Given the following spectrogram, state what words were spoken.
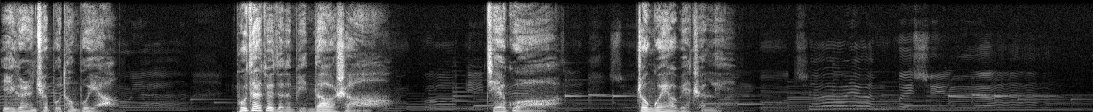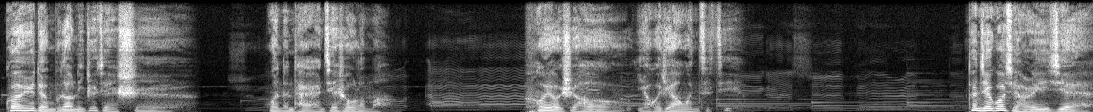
一个人却不痛不痒，不在对等的频道上，结果终归要变成零。关于等不到你这件事，我能坦然接受了吗？我有时候也会这样问自己，但结果显而易见，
